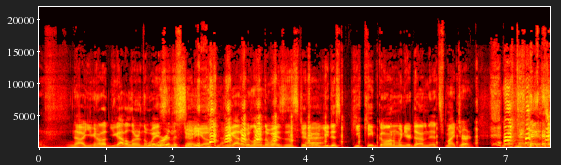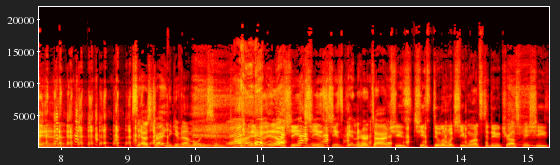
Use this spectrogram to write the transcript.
No, you're gonna you got to learn the ways We're of the, the same- studio. you got to learn the ways of the studio. You just you keep going. When you're done, it's my turn. See, I was trying to give Emilee some time. you know, she she's she's getting her time. She's she's doing what she wants to do. Trust me. She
